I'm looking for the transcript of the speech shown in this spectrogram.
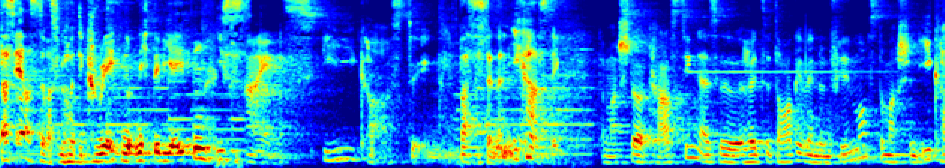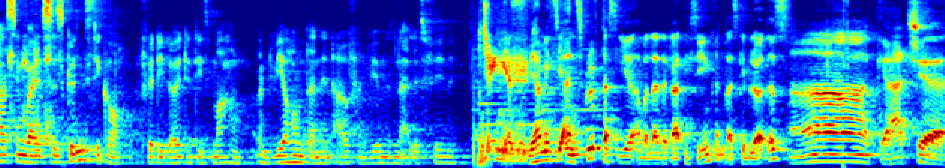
Das erste, was wir heute createn und nicht deviaten, ist Eins. E-Casting. was ist denn ein E-Casting? Da machst du ein Casting, also heutzutage, wenn du einen Film machst, dann machst du ein E-Casting, weil es ist günstiger für die Leute, die es machen. Und wir haben dann den Aufwand, wir müssen alles filmen. Genius! Wir haben jetzt hier ein Skript, das ihr aber leider gerade nicht sehen könnt, weil es geblurrt ist. Ah, gotcha.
